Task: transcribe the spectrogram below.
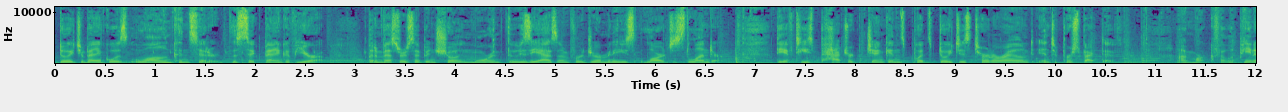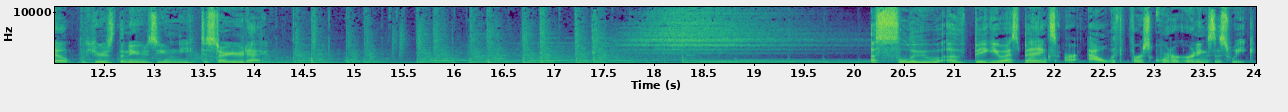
Deutsche Bank was long considered the sick bank of Europe, but investors have been showing more enthusiasm for Germany's largest lender. The FT's Patrick Jenkins puts Deutsche's turnaround into perspective. I'm Marc Filippino. Here's the news you need to start your day. A slew of big US banks are out with first quarter earnings this week,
